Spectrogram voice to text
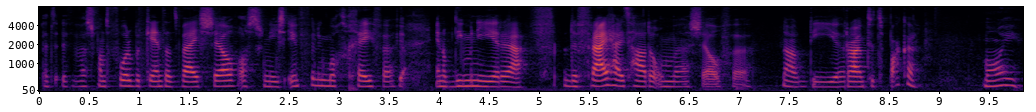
het, het was van tevoren bekend dat wij zelf als trainees invulling mochten geven. Ja. En op die manier ja, de vrijheid hadden om eh, zelf eh, nou, die ruimte te pakken. Mooi.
